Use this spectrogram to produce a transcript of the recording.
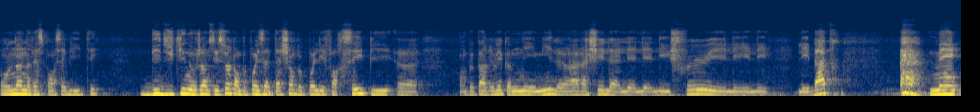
on a une responsabilité d'éduquer nos jeunes. C'est sûr qu'on ne peut pas les attacher, on ne peut pas les forcer, puis euh, on ne peut pas arriver comme Néhémie, leur arracher les cheveux et les, les battre. Mais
